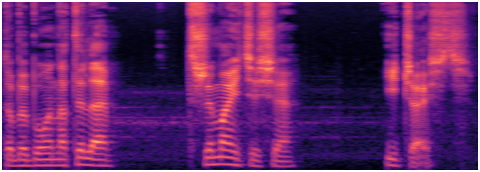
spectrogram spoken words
To by było na tyle. Trzymajcie się i cześć.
